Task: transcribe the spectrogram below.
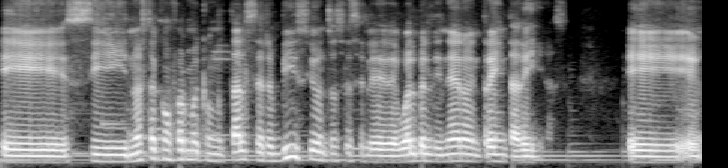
eh, si no está conforme con tal servicio, entonces se le devuelve el dinero en 30 días. Eh,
